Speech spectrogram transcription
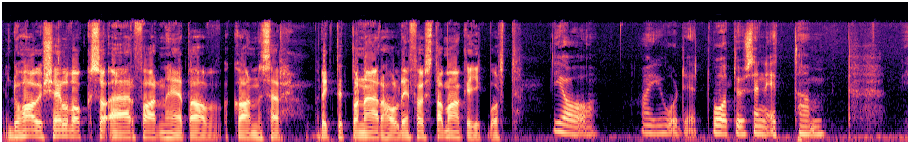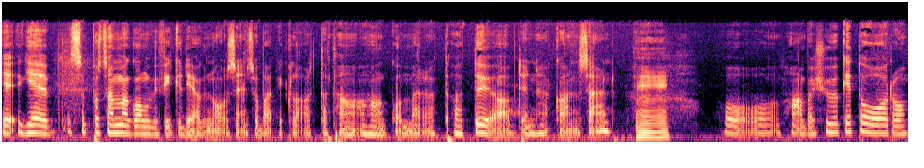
du har ju själv också erfarenhet av cancer riktigt på nära håll. Din första make gick bort. Ja, han gjorde 2001. Han, på samma gång vi fick diagnosen så var det klart att han, han kommer att, att dö av den här cancern. Mm. Och han var sjuk ett år och,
